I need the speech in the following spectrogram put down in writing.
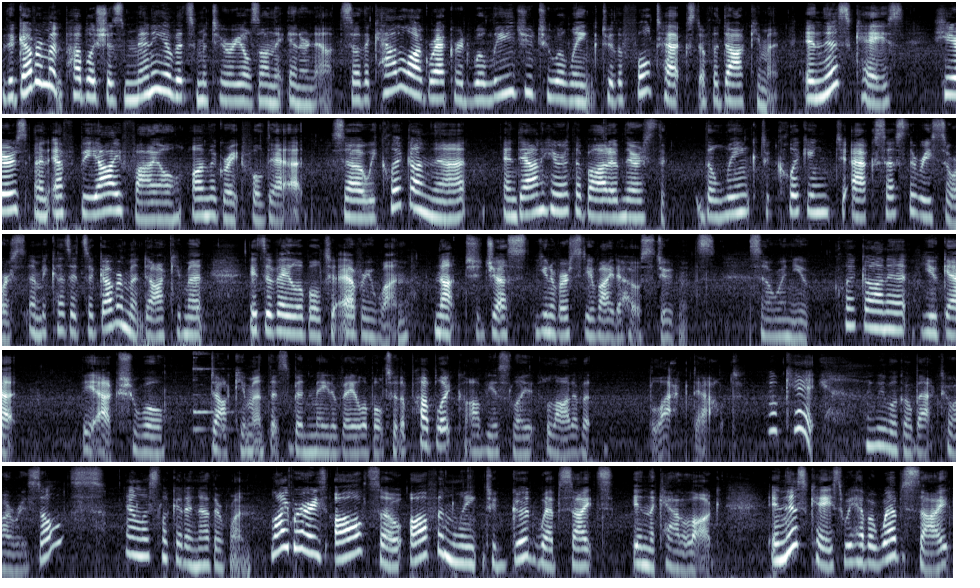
The government publishes many of its materials on the internet, so the catalog record will lead you to a link to the full text of the document. In this case, here's an FBI file on the Grateful Dead. So we click on that, and down here at the bottom there's the, the link to clicking to access the resource. And because it's a government document, it's available to everyone, not to just University of Idaho students. So when you click on it, you get the actual document that's been made available to the public. Obviously, a lot of it blacked out. Okay, we will go back to our results. And let's look at another one. Libraries also often link to good websites in the catalog. In this case, we have a website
